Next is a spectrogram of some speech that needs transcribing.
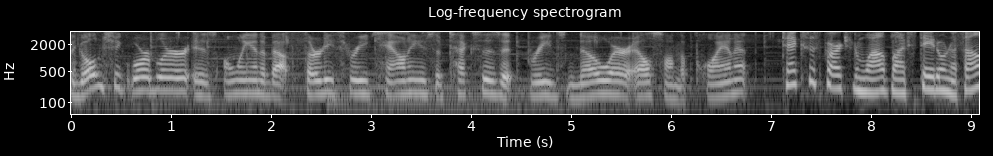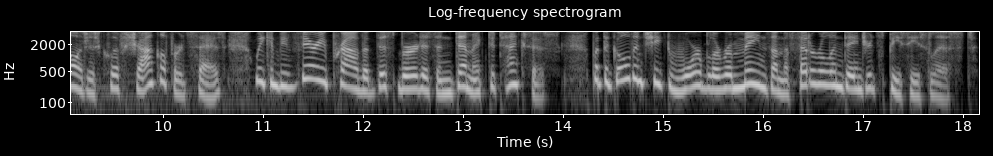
The golden cheeked warbler is only in about 33 counties of Texas. It breeds nowhere else on the planet. Texas Parks and Wildlife state ornithologist Cliff Shackelford says we can be very proud that this bird is endemic to Texas, but the golden cheeked warbler remains on the federal endangered species list.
